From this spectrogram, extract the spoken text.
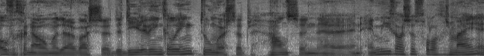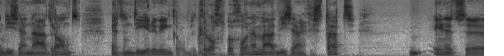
overgenomen. Daar was eh, de dierenwinkel in. Toen was dat Hans en, uh, en Emmy was het volgens mij. En die zijn naderhand met een dierenwinkel op de krocht begonnen. Maar die zijn gestart in het uh,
